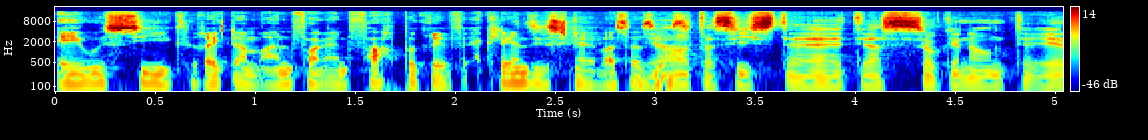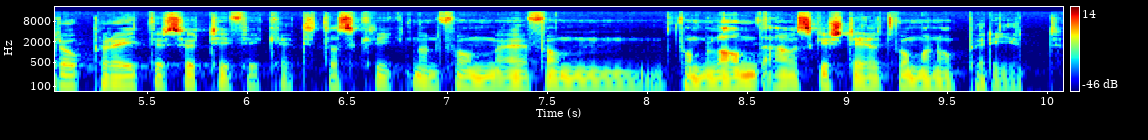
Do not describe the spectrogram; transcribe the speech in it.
AOC, direkt am Anfang ein Fachbegriff. Erklären Sie es schnell, was das ja, ist. Ja, das ist äh, das sogenannte Air Operator Certificate. Das kriegt man vom, äh, vom, vom Land ausgestellt, wo man operiert.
